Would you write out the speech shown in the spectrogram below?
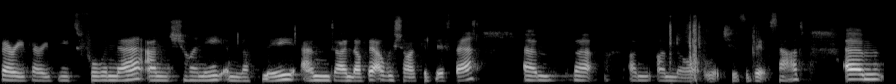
very, very beautiful in there and shiny and lovely, and I love it. I wish I could live there, um, but I'm, I'm not, which is a bit sad. Um,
